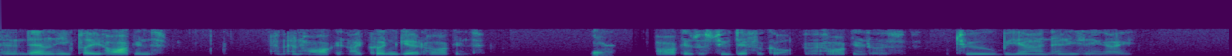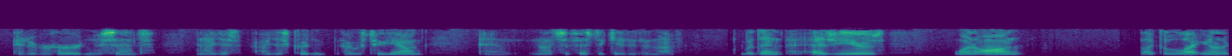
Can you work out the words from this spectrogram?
and then he played Hawkins. And, and Hawkins I couldn't get Hawkins. Yeah Hawkins was too difficult Hawkins was too beyond anything I had ever heard in a sense, and I just I just couldn't. I was too young and not sophisticated enough. But then, as years went on, like the light, you know, the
